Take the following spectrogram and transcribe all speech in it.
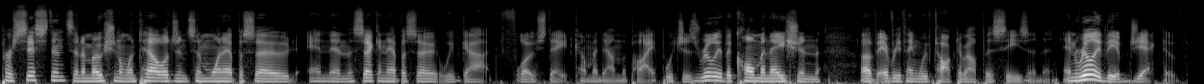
persistence and emotional intelligence in one episode, and then the second episode we've got flow state coming down the pipe, which is really the culmination of everything we've talked about this season and, really the objective.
